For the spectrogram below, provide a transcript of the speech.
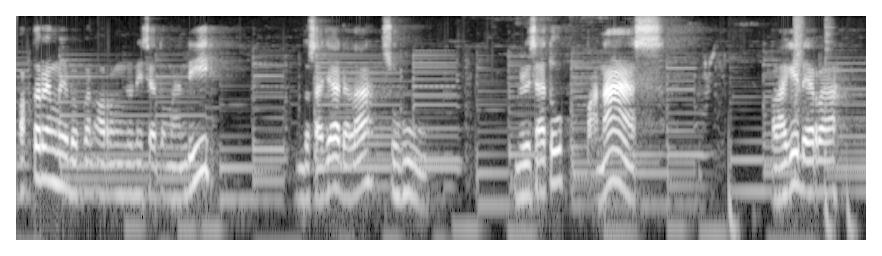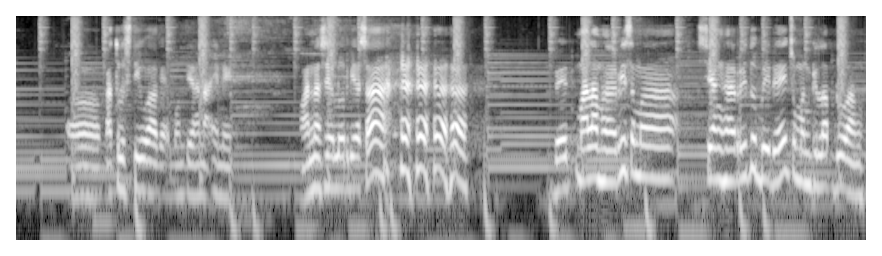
faktor yang menyebabkan orang Indonesia itu mandi tentu saja adalah suhu. Indonesia itu panas, apalagi daerah uh, Katulistiwa kayak Pontianak ini. Panasnya luar biasa. malam hari sama siang hari itu bedanya cuma gelap doang,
